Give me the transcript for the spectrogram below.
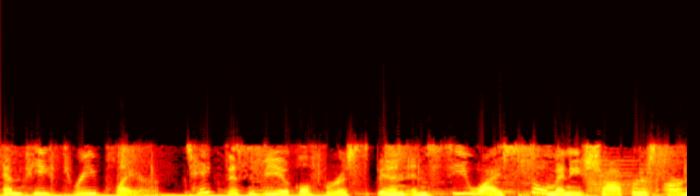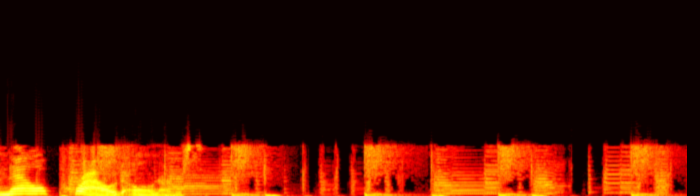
MP3 player. Take this vehicle for a spin and see why so many shoppers are now proud owners. Thank you.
